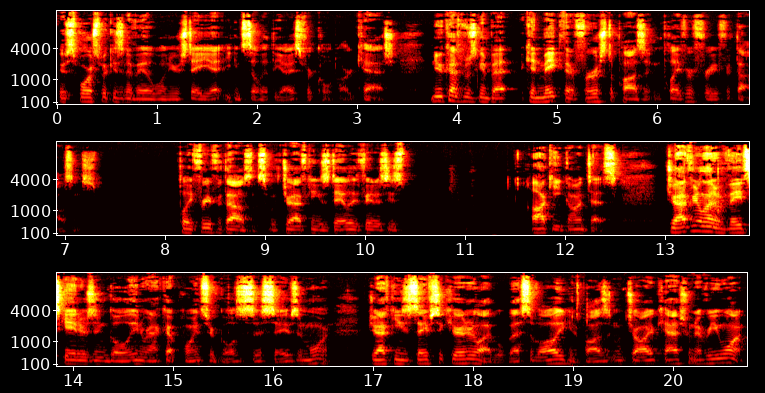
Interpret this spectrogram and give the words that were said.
If Sportsbook isn't available in your state yet, you can still hit the ice for cold hard cash. New customers can bet can make their first deposit and play for free for thousands. Play free for thousands with DraftKings daily fantasy hockey contests. Draft your line of eight skaters and goalie and rack up points for goals, assists, saves, and more. DraftKings is safe, secure, and reliable. Best of all, you can deposit and withdraw your cash whenever you want.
